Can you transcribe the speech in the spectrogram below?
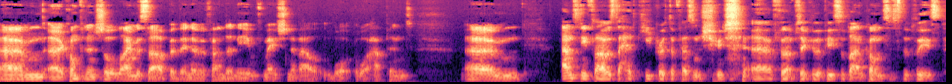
Um, a confidential line was set up, but they never found any information about what what happened. Um, Anthony Flowers, the head keeper of the pheasant shoot uh, for that particular piece of land, commented to the police.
